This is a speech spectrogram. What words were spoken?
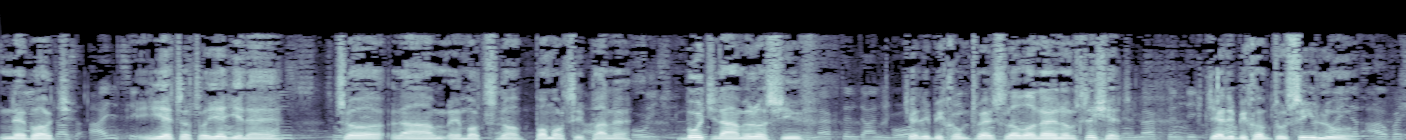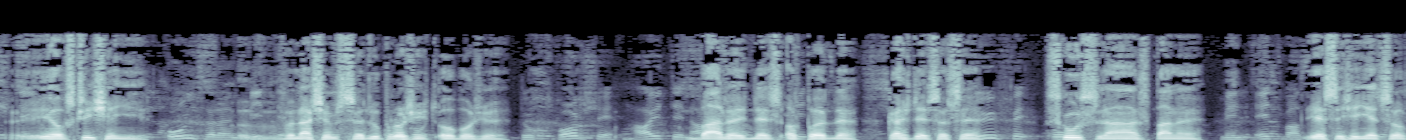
neboť je to to jediné, co nám je mocno pomoci, pane. Buď nám milostiv, chtěli bychom tvé slovo nejenom slyšet, chtěli bychom tu sílu jeho vzkříšení v našem středu prožít, o Bože. Bádej dnes odpoledne každé srdce, zkus nás, pane, jestliže něco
